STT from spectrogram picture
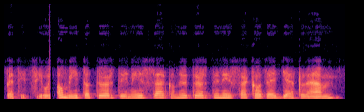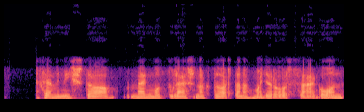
petíció. Amit a történészek, a nőtörténészek az egyetlen feminista megmozdulásnak tartanak Magyarországon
